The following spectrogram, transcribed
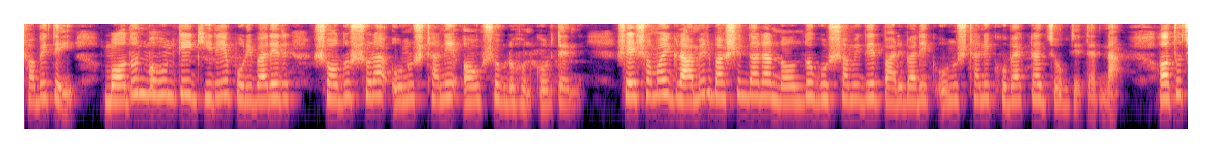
সবেতেই মদন মোহনকে ঘিরে পরিবারের সদস্যরা অনুষ্ঠানে অংশগ্রহণ করতেন। সেই সময় গ্রামের বাসিন্দারা নন্দ গোস্বামীদের পারিবারিক অনুষ্ঠানে খুব একটা যোগ দিতেন না। অথচ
